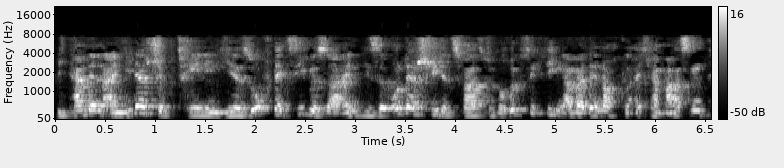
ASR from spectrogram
wie kann denn ein Leadership-Training hier so flexibel sein, diese Unterschiede zwar zu berücksichtigen, aber dennoch gleichermaßen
